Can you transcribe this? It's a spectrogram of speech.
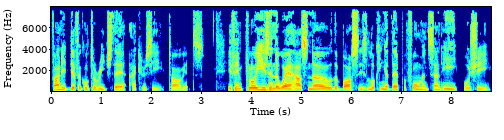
find it difficult to reach their accuracy targets. If employees in the warehouse know the boss is looking at their performance and he or she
